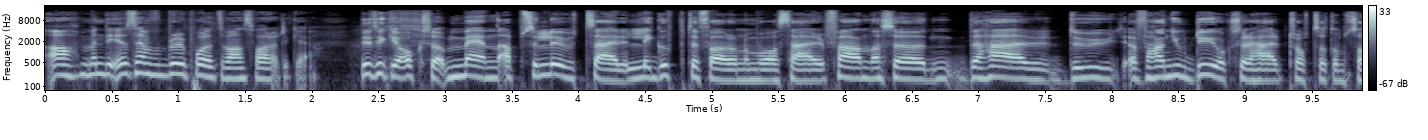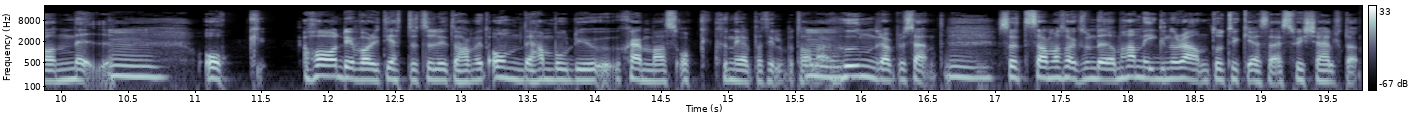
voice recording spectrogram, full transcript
ja men det, sen beror det på lite vad han svarar tycker jag. det tycker jag också men absolut så här, lägg upp det för honom och vara så här fan alltså det här du, för han gjorde ju också det här trots att de sa nej. Mm. Och har det varit jättetydligt och han vet om det, han borde ju skämmas och kunna hjälpa till att betala. Mm. 100%. Så att samma sak som dig, om han är ignorant då tycker jag så här, swisha hälften.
